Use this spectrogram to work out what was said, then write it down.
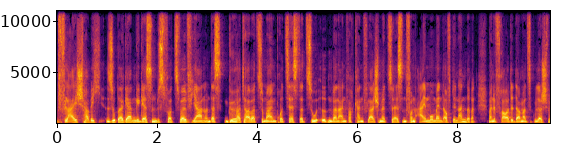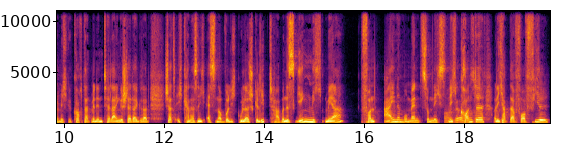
Fleisch habe ich super gern gegessen bis vor zwölf Jahren und das gehörte aber zu meinem Prozess dazu, irgendwann einfach kein Fleisch mehr zu essen, von einem Moment auf den anderen. Meine Frau hatte damals Gulasch für mich gekocht, hat mir den Teller eingestellt, hat gesagt, Schatz, ich kann das nicht essen, obwohl ich Gulasch geliebt habe. Und es ging nicht mehr von einem Moment zum nächsten. ich konnte und ich habe davor viel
